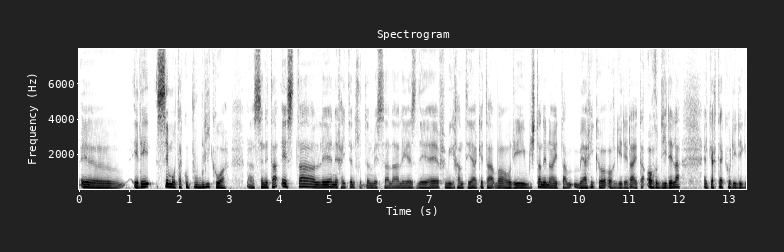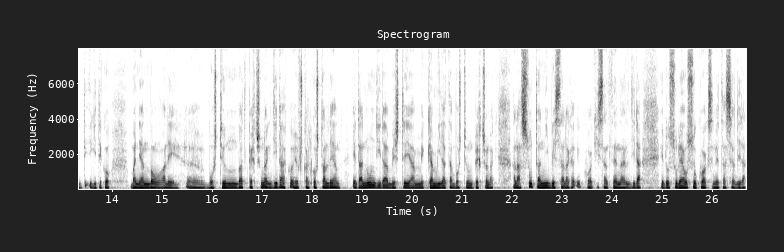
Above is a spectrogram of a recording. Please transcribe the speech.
ere zemotako publikoa, Ah, zen eta ez da lehen erraiten zuten bezala, le SDF, migranteak eta ba, hori biztan dena eta beharriko hor girela eta hor direla elkarteak hori egiteko. Baina, bon, ale, uh, bosteun bat pertsonak dira Euskal Kostaldean eta nun dira bestea meka mila eta bosteun pertsonak. Hala, zuta ni bezala koak izan zen dira edo zure hauzokoak zen eta zer dira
